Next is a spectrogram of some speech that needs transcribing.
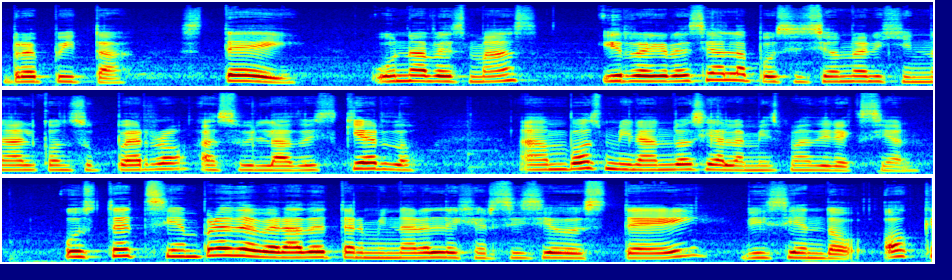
repita Stay una vez más y regrese a la posición original con su perro a su lado izquierdo ambos mirando hacia la misma dirección. Usted siempre deberá determinar el ejercicio de stay diciendo OK,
